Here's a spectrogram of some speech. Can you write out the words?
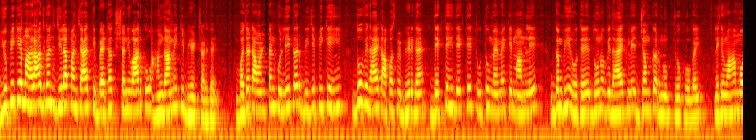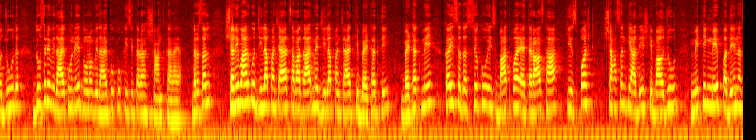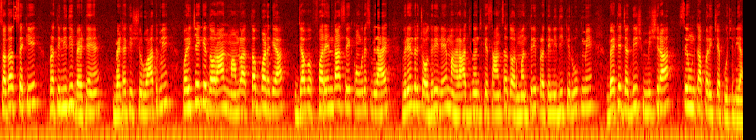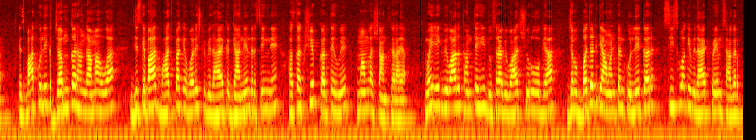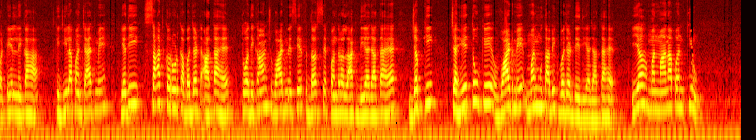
UP के महाराजगंज जिला पंचायत की बैठक शनिवार को हंगामे की भेंट चढ़ गई। बजट आवंटन को लेकर बीजेपी के ही दो विधायक आपस में भिड़ गए। देखते ही देखते तूतू मैमे के मामले गंभीर होते दोनों विधायक में जमकर नोकझोंक हो गई। लेकिन वहाँ मौजूद दूसरे विधायकों ने दोनों विधायकों को किसी तरह शांत कराया। दरअसल, शनिवार को जिला पंचायत सभागार में जिला पंचायत की बैठक थी। बैठक में कई सदस्यों को इस बात पर एतराज़ था कि स्पष्ट शासन के आदेश के बावजूद मीटिंग में पदेन सदस्य के प्रतिनिधि बैठे हैं। बैठक की शुरुआत में परिचय के दौरान मामला तब बढ़ गया जब फरेंदा से कांग्रेस विधायक वीरेंद्र चौधरी ने महाराजगंज के सांसद और मंत्री प्रतिनिधि के रूप में बैठे जगदीश मिश्रा से उनका परिचय पूछ लिया। इस बात को लेकर जमकर हंगामा हुआ, जिसके बाद भाजपा के वरिष्ठ विधायक ज्ञानेंद्र सिंह ने हस्तक्षेप करते हुए मामला शांत कराया। वहीं एक विवाद थमते ही दूसरा विवाद शुरू हो गया, जब बजट के आवंटन को लेकर सिसवा के विधायक प्रेम सागर पटेल ने कहा कि जिला पंचायत में यदि 60 करोड़ का बजट आता है तो अधिकांश वार्ड में सिर्फ़ 10 से 15 लाख दिया जाता है, जबकि चहेतों के वार्ड में मन मुताबिक बजट दे दिया जाता है। यह मनमानापन क्यों?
